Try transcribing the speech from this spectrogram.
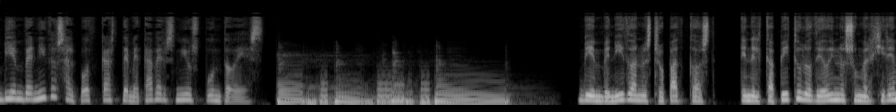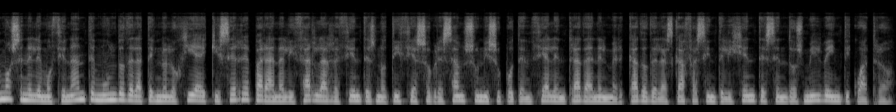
Bienvenidos al podcast de MetaverseNews.es. Bienvenido a nuestro podcast. En el capítulo de hoy nos sumergiremos en el emocionante mundo de la tecnología XR para analizar las recientes noticias sobre Samsung y su potencial entrada en el mercado de las gafas inteligentes en 2024.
